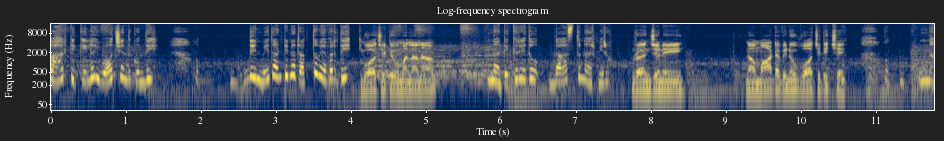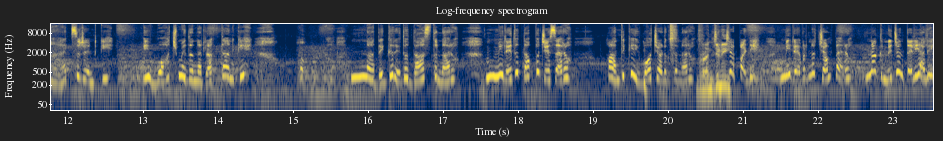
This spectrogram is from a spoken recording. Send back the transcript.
car టిక్కీలో ఈ వాచ్ ఎందుకుంది? దీని మీద అంటిన రక్తం ఎవరిది? వాచ్ ఇటు ఇవ్వమన్నానా నా? దగ్గర ఏదో దాస్తున్నారు మీరు. రంజని నా మాట విను వాచ్ ఇటు ఇచ్చే. నా యాక్సిడెంట్కి ఈ వాచ్ మీద ఉన్న రక్తానికి నా దగ్గర ఏదో దాస్తున్నారు. మీరేదో తప్పు చేశారు. అందుకే ఈ వాచ్ అడుగుతున్నారు. రంజని. చెప్పండి మీరెవరినో చంపారు? నాకు నిజం తెలియాలి.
